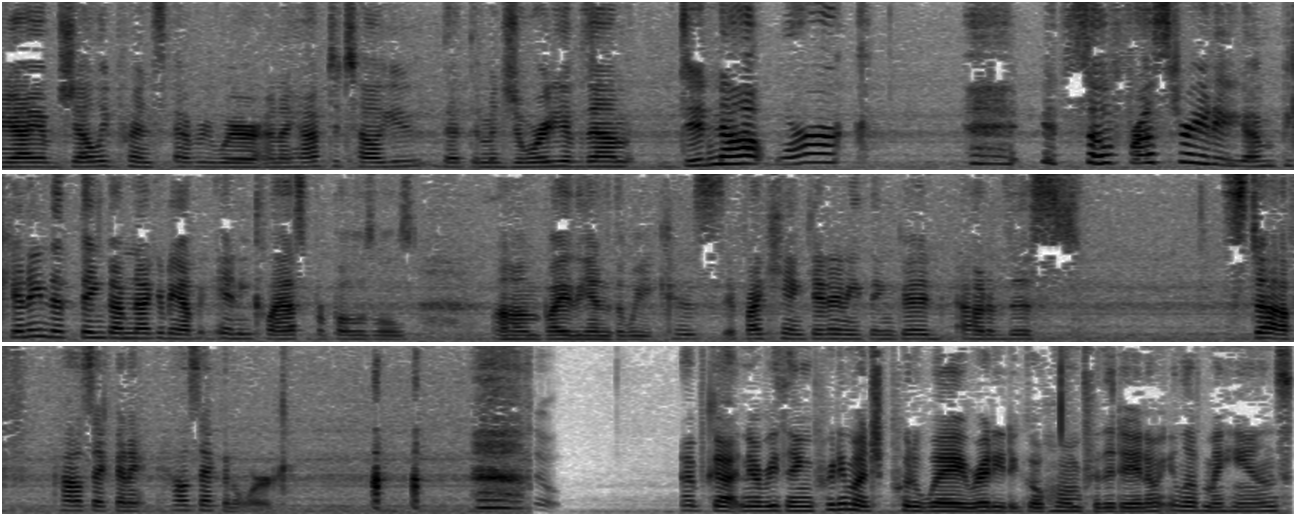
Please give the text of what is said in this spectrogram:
So yeah, I have Gelli prints everywhere, and I have to tell you that the majority of them did not work. it's so frustrating. I'm beginning to think I'm not going to have any class proposals um, by the end of the week because if I can't get anything good out of this stuff, how's that gonna how's that gonna work? so I've gotten everything pretty much put away, ready to go home for the day. Don't you love my hands?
